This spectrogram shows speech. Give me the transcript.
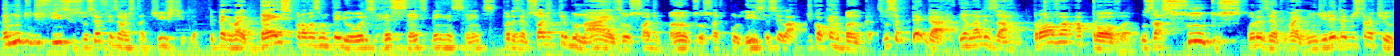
é muito difícil. Se você fizer uma estatística, você pega, vai, 10 provas anteriores, recentes, bem recentes, por exemplo, só de tribunais, ou só de bancos, ou só de polícia, sei lá, de qualquer banca. Se você pegar e analisar prova a prova, os assuntos, por exemplo, vai, em direito administrativo,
